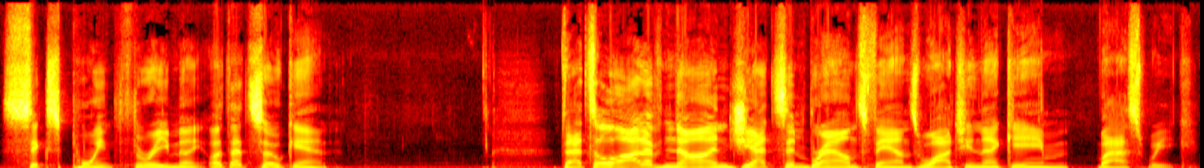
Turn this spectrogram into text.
6.3 million. Let that soak in. That's a lot of non Jets and Browns fans watching that game last week.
